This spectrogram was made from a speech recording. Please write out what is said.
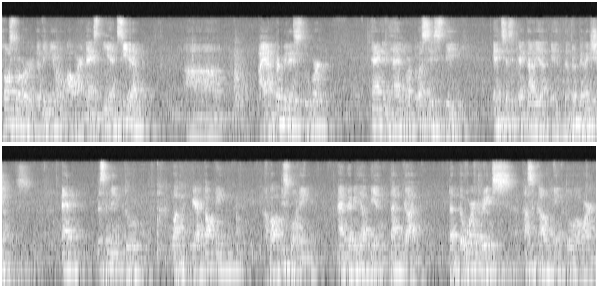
host or the venue of our next EMCM, uh, I am privileged to work hand in hand or to assist the EDSA Secretariat in the preparations. And listening to what we are talking about this morning, I'm very happy and thank God that the word rich has come into our,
